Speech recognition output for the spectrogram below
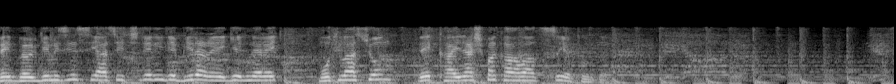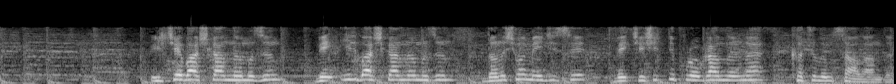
ve bölgemizin siyasetçileriyle bir araya gelinerek motivasyon ve kaynaşma kahvaltısı yapıldı. İlçe başkanlığımızın ve il başkanlığımızın danışma meclisi ve çeşitli programlarına katılım sağlandı.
